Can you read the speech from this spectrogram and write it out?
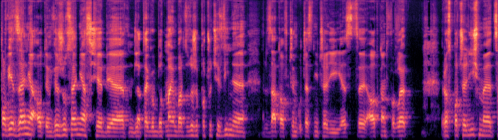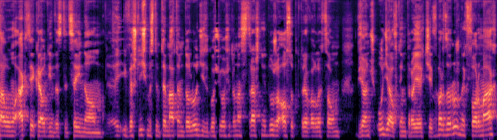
powiedzenia o tym, wyrzucenia z siebie, dlatego, bo mają bardzo duże poczucie winy za to, w czym uczestniczyli. Jest, a odkąd w ogóle rozpoczęliśmy całą akcję crowd inwestycyjną i weszliśmy z tym tematem do ludzi. Zgłosiło się do nas strasznie dużo osób, które w ogóle chcą wziąć udział w tym projekcie w bardzo różnych formach.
